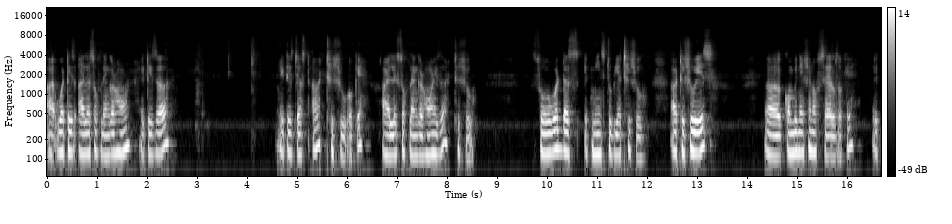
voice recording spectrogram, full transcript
uh, what is islets of Langerhans it is a it is just a tissue okay? Islets of Langerhans is a tissue. So what does it means to be a tissue? A tissue is a combination of cells okay? It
